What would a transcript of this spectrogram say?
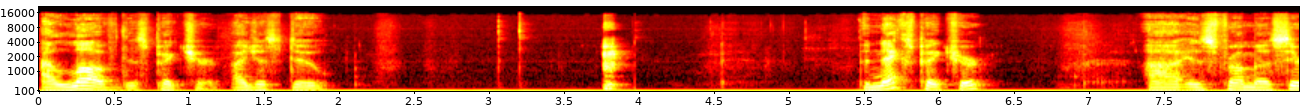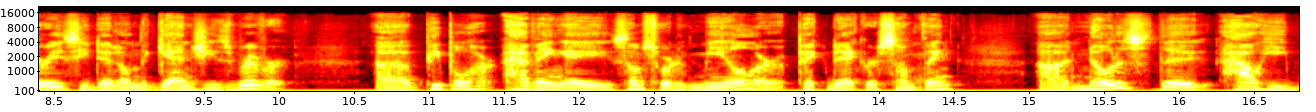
I love this picture. I just do. the next picture uh, is from a series he did on the Ganges River. Uh, people are having a some sort of meal or a picnic or something. Uh, notice the how he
